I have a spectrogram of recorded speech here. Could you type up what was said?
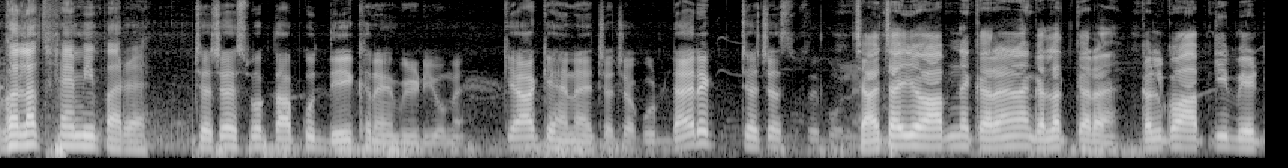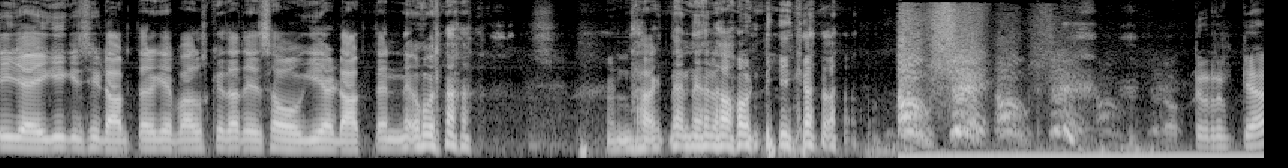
गलत फहमी पर है चचा इस वक्त आपको देख रहे हैं वीडियो में। क्या कहना है चचा को? डायरेक्ट चचा से बोले। चाचा जो आपने करा है ना गलत करा है। कल को आपकी बेटी जाएगी किसी डॉक्टर के पास उसके साथ ऐसा हो गया डॉक्टर ने बोला। डॉक्टर ने लाओ टीका लाओ डॉक्टर क्या?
